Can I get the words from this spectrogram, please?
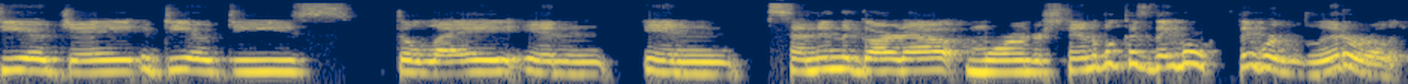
DOJ, DOD's delay in in sending the guard out more understandable because they were they were literally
